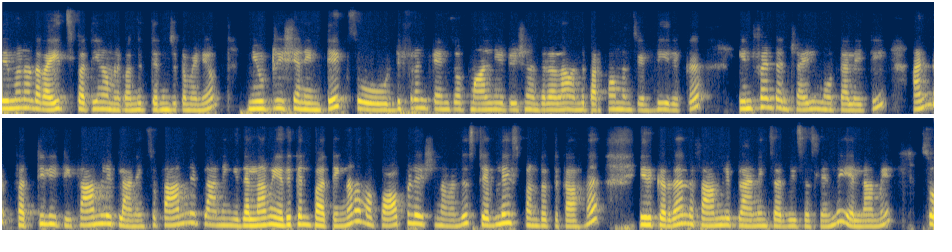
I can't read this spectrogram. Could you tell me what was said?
விமனோட ரைட்ஸ் பத்தி நம்மளுக்கு வந்து தெரிஞ்சுக்க முடியும். Nutrition intake so different kinds of malnutrition இதெல்லாம் வந்து பர்ஃபார்மன்ஸ் எப்படி இருக்கு? Infant and child mortality and fertility family planning so family planning இதெல்லாமே எதுக்குன்னு பார்த்தீங்கன்னா நம்ம பாப்புலேஷனை வந்து ஸ்டெபிலைஸ் பண்ணுறதுக்காக இருக்கிறத அந்த ஃபேமிலி பிளானிங் சர்வீசஸ்லேருந்து எல்லாமே. ஸோ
